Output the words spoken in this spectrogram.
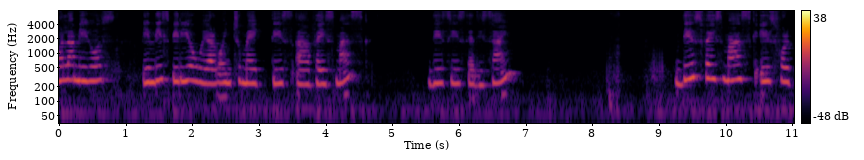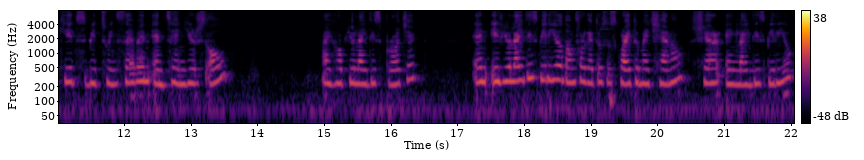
Hola amigos, in this video we are going to make this uh, face mask. This is the design. This face mask is for kids between 7 and 10 years old. I hope you like this project. And if you like this video, don't forget to subscribe to my channel, share and like this video.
